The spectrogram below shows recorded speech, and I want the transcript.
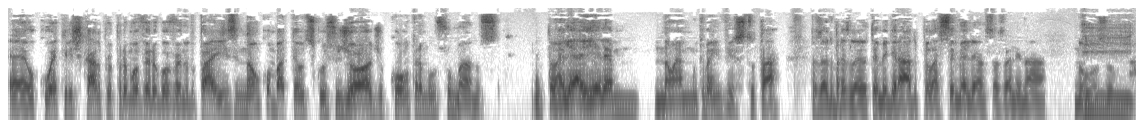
É, o Ku é criticado por promover o governo do país e não combater o discurso de ódio contra muçulmanos. Então ele aí ele é, não é muito bem visto, tá? Apesar do brasileiro ter migrado pelas semelhanças ali na, no e, uso.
